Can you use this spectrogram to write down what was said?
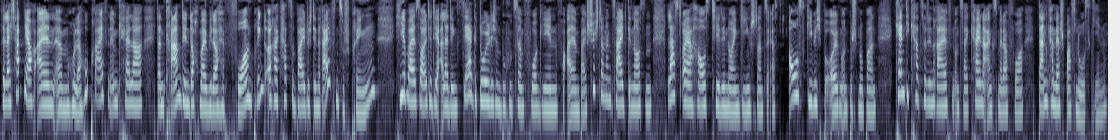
Vielleicht habt ihr auch einen ähm, Hula-Hoop-Reifen im Keller, dann kramt den doch mal wieder hervor und bringt eurer Katze bei, durch den Reifen zu springen. Hierbei solltet ihr allerdings sehr geduldig und behutsam vorgehen, vor allem bei schüchternen Zeitgenossen. Lasst euer Haustier den neuen Gegenstand zuerst ausgiebig beäugen und beschnuppern. Kennt die Katze den Reifen und zeigt keine Angst mehr davor, dann kann der Spaß losgehen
